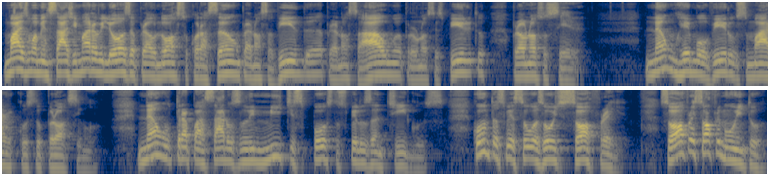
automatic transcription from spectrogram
mais uma mensagem maravilhosa para o nosso coração, para a nossa vida, para a nossa alma, para o nosso espírito, para o nosso ser não remover os marcos do próximo, não ultrapassar os limites postos pelos antigos. Quantas pessoas hoje sofrem? Sofrem sofrem muito,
